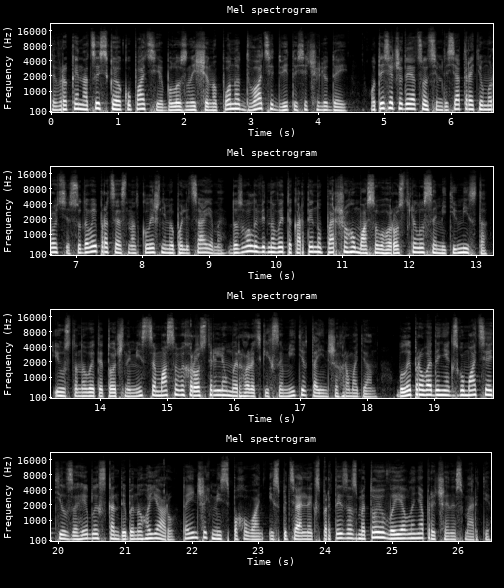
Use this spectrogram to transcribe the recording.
де в роки нацистської окупації було знищено понад 22 тисячі людей. У 1973 році судовий процес над колишніми поліцаями дозволив відновити картину першого масового розстрілу семітів міста і установити точне місце масових розстрілів миргородських семітів та інших громадян. Були проведені ексгумація тіл загиблих з Кандибиного Яру та інших місць поховань і спеціальна експертиза з метою виявлення причини смерті.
